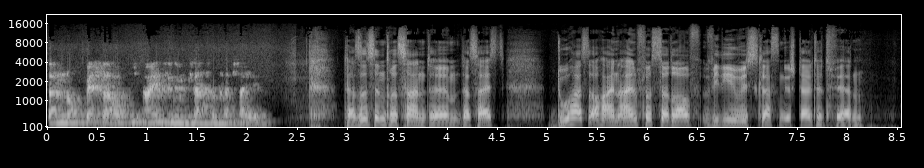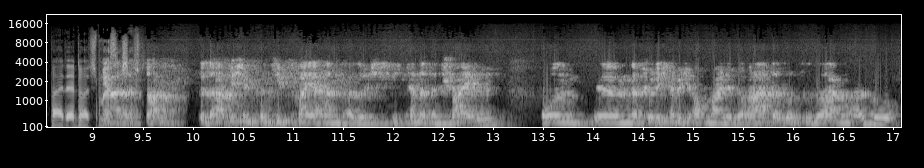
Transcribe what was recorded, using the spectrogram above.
dann noch besser auf die einzelnen Klassen verteilt. Das ist interessant. Ähm, das heißt, du hast auch einen Einfluss darauf, wie die Gewichtsklassen gestaltet werden bei der deutschen Meisterschaft. Ja, da, da habe ich im Prinzip freie Hand. Also ich, ich kann das entscheiden. Und ähm, natürlich habe ich auch meine Berater sozusagen. Also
